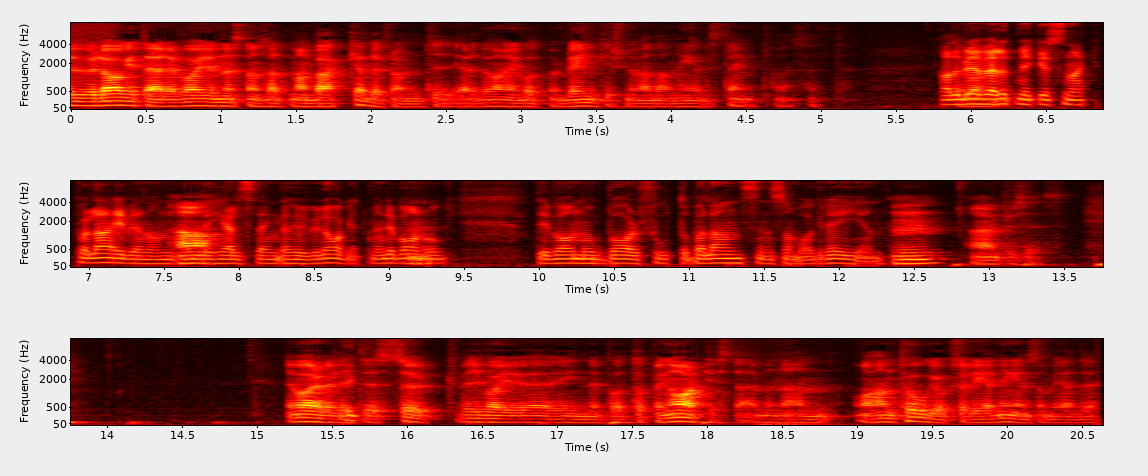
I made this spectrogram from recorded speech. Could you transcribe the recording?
Huvudlaget där, det var ju nästan så att man backade från tidigare. Då har han ju gått med blinkers, nu hade han helstängt. Va? Så att, Ja, det blev väldigt mycket snack på liven om Ja. det helstängda huvudlaget Men det var Mm. nog Det var nog barfotabalansen som var grejen mm. Ja precis. Nu var det väl lite surt. Vi var ju inne på Topping Artist där. Men han, och han tog ju också ledningen som vi hade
